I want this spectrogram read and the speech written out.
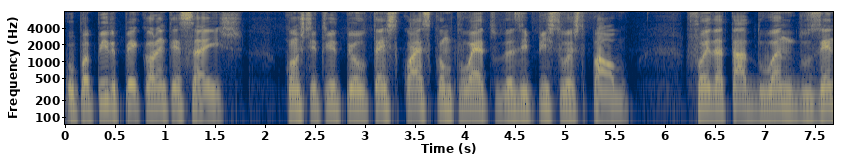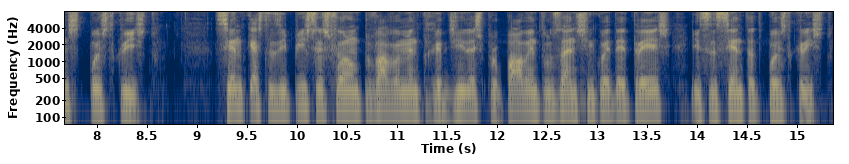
O papiro P46 constituído pelo texto quase completo das epístolas de Paulo, foi datado do ano 200 depois de Cristo, sendo que estas epístolas foram provavelmente redigidas por Paulo entre os anos 53 e 60 depois de Cristo.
